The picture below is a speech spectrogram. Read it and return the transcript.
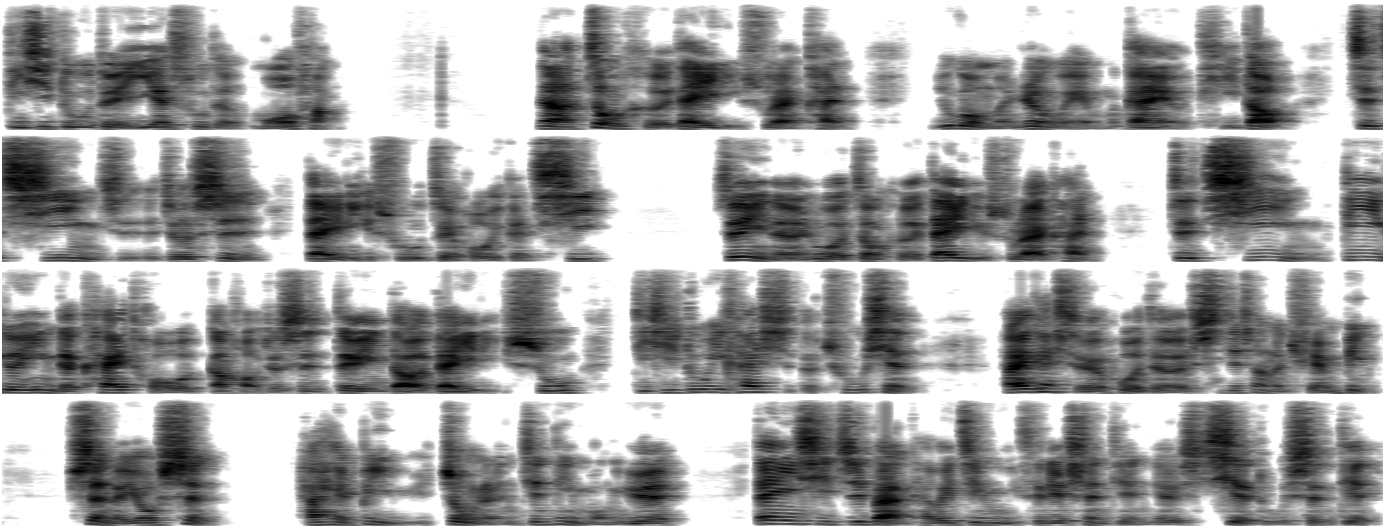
敌基督对耶稣的模仿。那综合但以理书来看，如果我们认为我们刚才有提到这七印指的就是但以理书最后一个七，所以呢，如果综合但以理书来看，这七印第一个印的开头刚好就是对应到但以理书底基督一开始的出现，他一开始会获得世界上的权柄，胜了又胜，他还必与众人坚定盟约。但一夕之半，他会进入以色列圣殿，就是亵渎圣殿，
